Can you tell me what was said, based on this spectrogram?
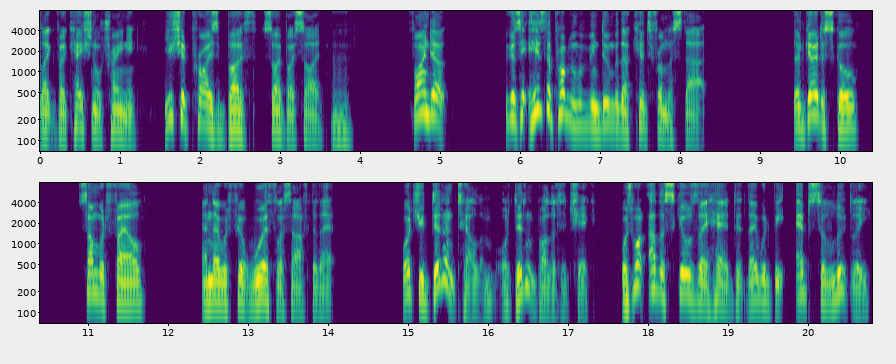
like vocational training. You should prize both side by side. Mm. Find out, because here's the problem we've been doing with our kids from the start. They'd go to school, some would fail, and they would feel worthless after that. What you didn't tell them or didn't bother to check was what other skills they had that they would be absolutely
